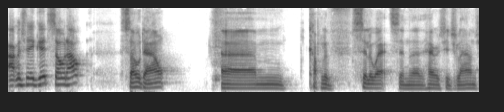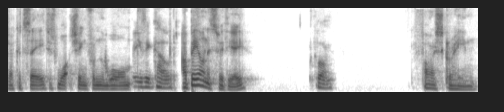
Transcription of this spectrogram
atmosphere good, sold out. Sold out. Um couple of silhouettes in the Heritage Lounge I could see, just watching from the warmth. Freezing cold. I'll be honest with you, Go on. Forest Green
